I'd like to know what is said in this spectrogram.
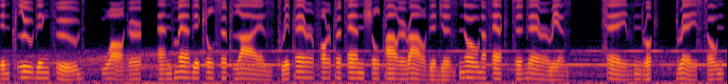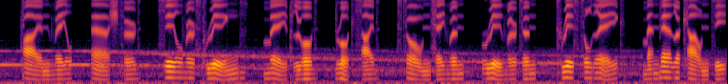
including food, water, and medical supplies. Prepare for potential power outages. Known affected areas Havenbrook, Greystone, Pinevale, Ashford, Silver Springs, Maplewood, Brookside, Stonehaven, Riverton, Crystal Lake, Mandela County.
